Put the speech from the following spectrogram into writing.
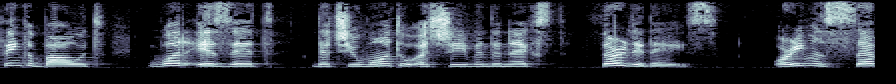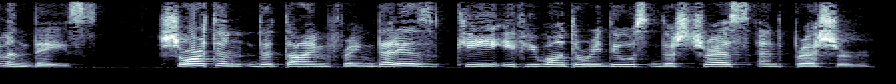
think about what is it that you want to achieve in the next 30 days or even 7 days. Shorten the time frame. That is key if you want to reduce the stress and pressure.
